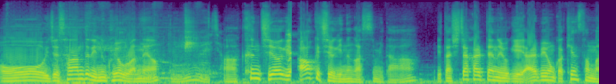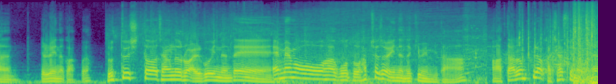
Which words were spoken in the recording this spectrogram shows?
오, 이제 사람들이 있는 구역으로 왔네요. 음. 아, 큰 지역이 아홉 개 지역이 있는 것 같습니다. 일단 시작할 때는 여기 알비온과 킨스턴만 열려 있는 것 같고요. 루트 슈터 장르로 알고 있는데 MMO하고도 합쳐져 있는 느낌입니다. 아, 다른 플레이어 같이 할 수 있나 보네요.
